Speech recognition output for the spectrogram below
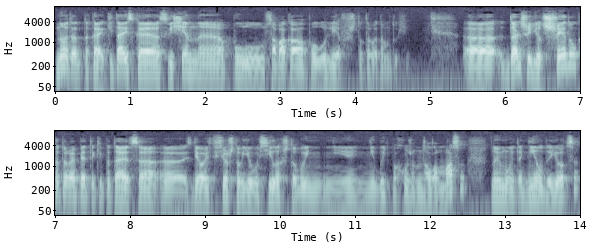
Но это такая китайская священная полусобака, полулев, что-то в этом духе. Э, дальше идет Shadow, который опять-таки пытается э, сделать все, что в его силах, чтобы не, не быть похожим на Ламасу, но ему это не удается.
